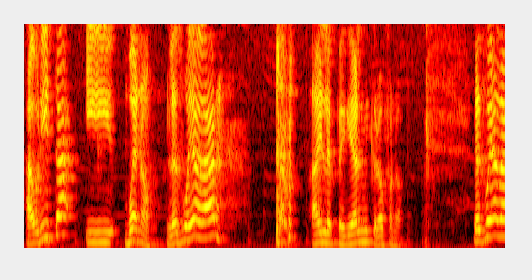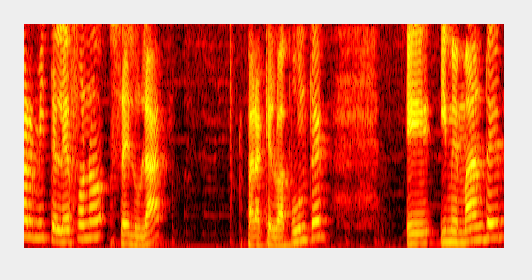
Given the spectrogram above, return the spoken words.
ahorita y bueno, les voy a dar... Ahí le pegué al micrófono. Les voy a dar mi teléfono celular para que lo apunten eh, y me manden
